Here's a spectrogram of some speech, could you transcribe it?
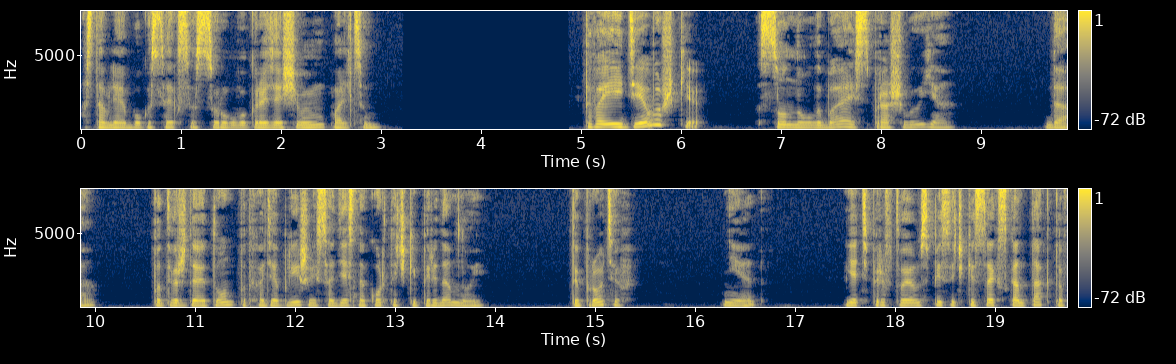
оставляя бога секса с сурово грозящим ему пальцем. «Твоей девушке?» Сонно улыбаясь, спрашиваю я. «Да», — подтверждает он, подходя ближе и садясь на корточки передо мной. «Ты против?» «Нет». «Я теперь в твоем списочке секс-контактов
